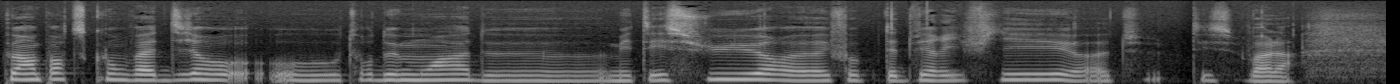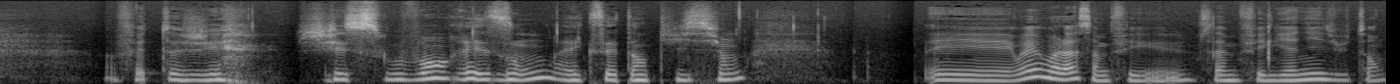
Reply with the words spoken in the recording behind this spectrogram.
peu importe ce qu'on va dire au- autour de moi de mais t'es sûr euh, il faut peut-être vérifier euh, voilà en fait j'ai souvent raison avec cette intuition et ouais voilà ça me fait ça me fait gagner du temps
